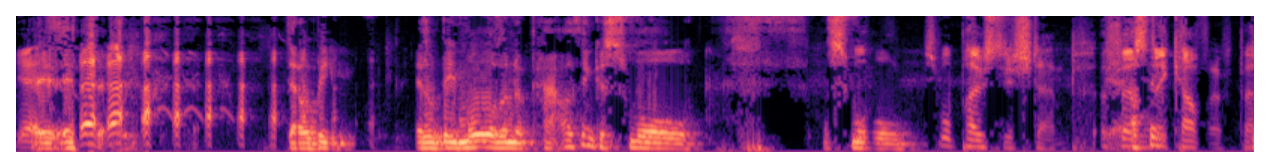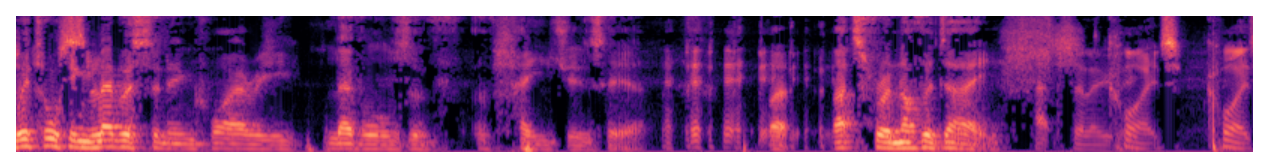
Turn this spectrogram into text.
Yes. It, it, there'll be it'll be more than a pound. I think a small, a small, small postage stamp, a yeah, first day cover. Perhaps. We're talking Leveson inquiry levels of, of pages here, but that's for another day. Absolutely, quite, quite.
